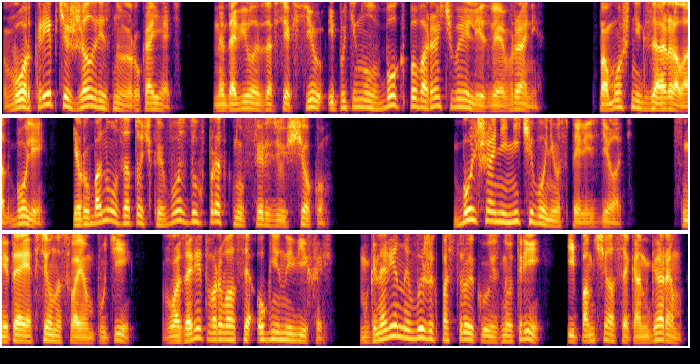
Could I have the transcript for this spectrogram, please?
Вор крепче сжал резную рукоять надавил изо всех сил и потянул в бок, поворачивая лезвие в ране. Помощник заорал от боли и рубанул заточкой воздух, проткнув ферзю щеку. Больше они ничего не успели сделать. Сметая все на своем пути, в лазарет ворвался огненный вихрь, мгновенно выжег постройку изнутри и помчался к ангарам,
